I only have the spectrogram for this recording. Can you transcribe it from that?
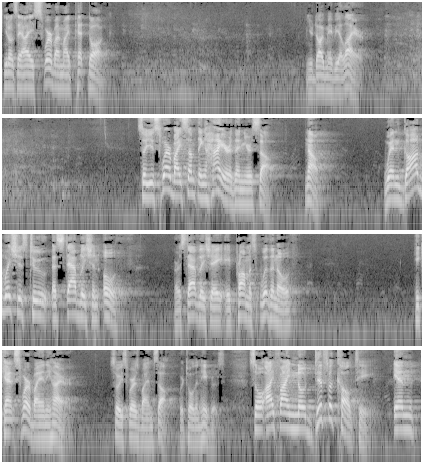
You don't say, I swear by my pet dog. Your dog may be a liar. So you swear by something higher than yourself. Now, when God wishes to establish an oath, or establish a, a promise with an oath, he can't swear by any higher. So he swears by himself, we're told in Hebrews. So I find no difficulty in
